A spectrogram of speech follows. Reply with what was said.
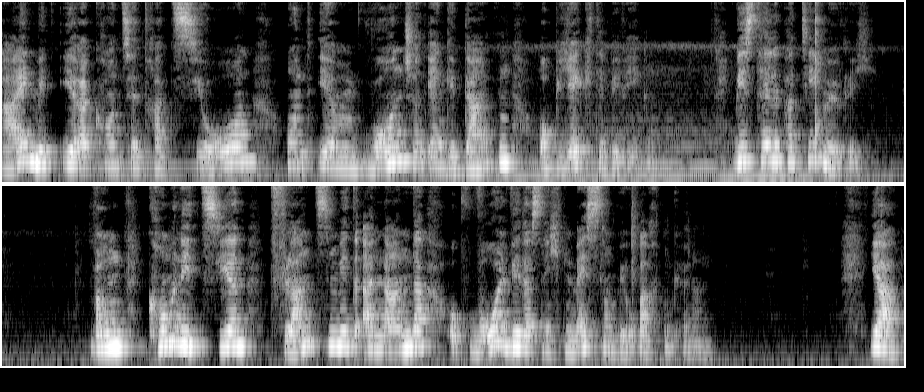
rein mit ihrer Konzentration und ihrem Wunsch und ihren Gedanken Objekte bewegen. Wie ist Telepathie möglich? Warum kommunizieren Pflanzen miteinander, obwohl wir das nicht messen und beobachten können? Ja,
